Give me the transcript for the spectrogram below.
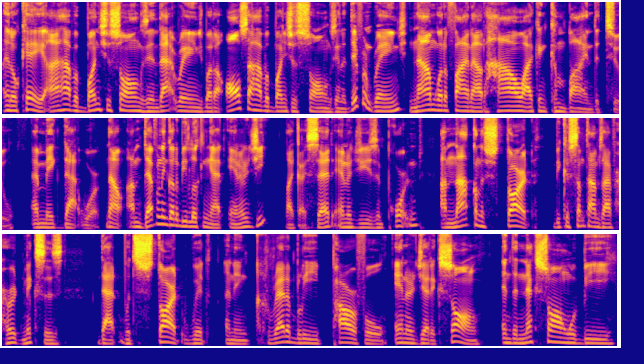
And okay, I have a bunch of songs in that range, but I also have a bunch of songs in a different range. Now I'm going to find out how I can combine the two and make that work. Now, I'm definitely going to be looking at energy. Like I said, energy is important. I'm not going to start because sometimes I've heard mixes that would start with an incredibly powerful, energetic song, and the next song would be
